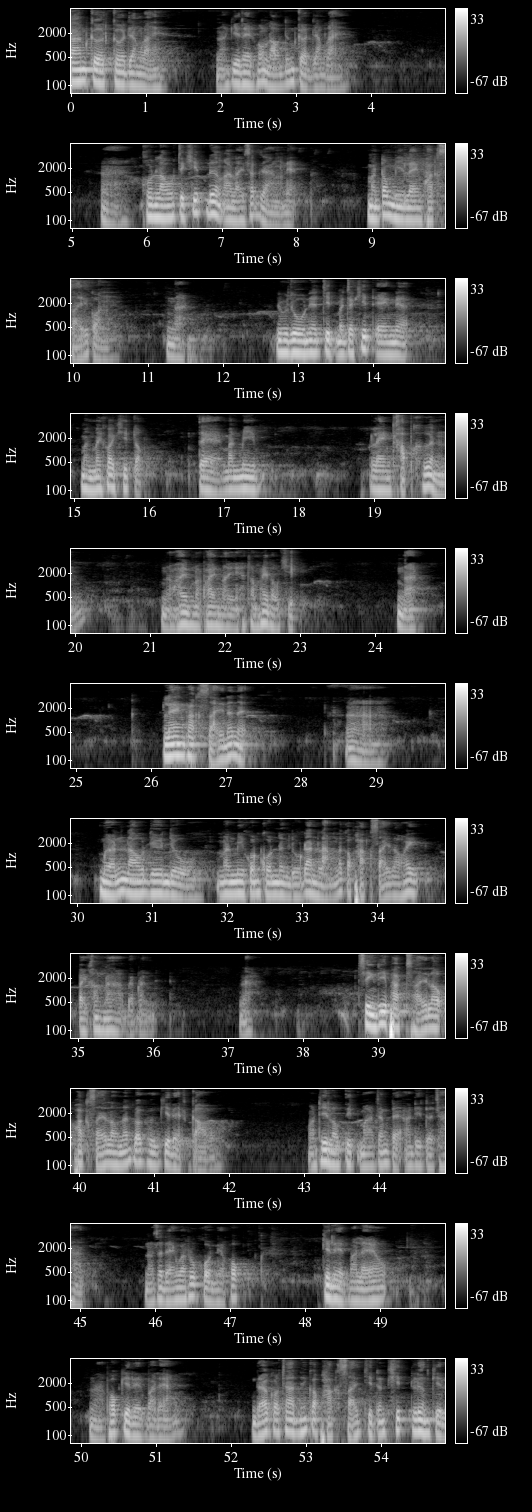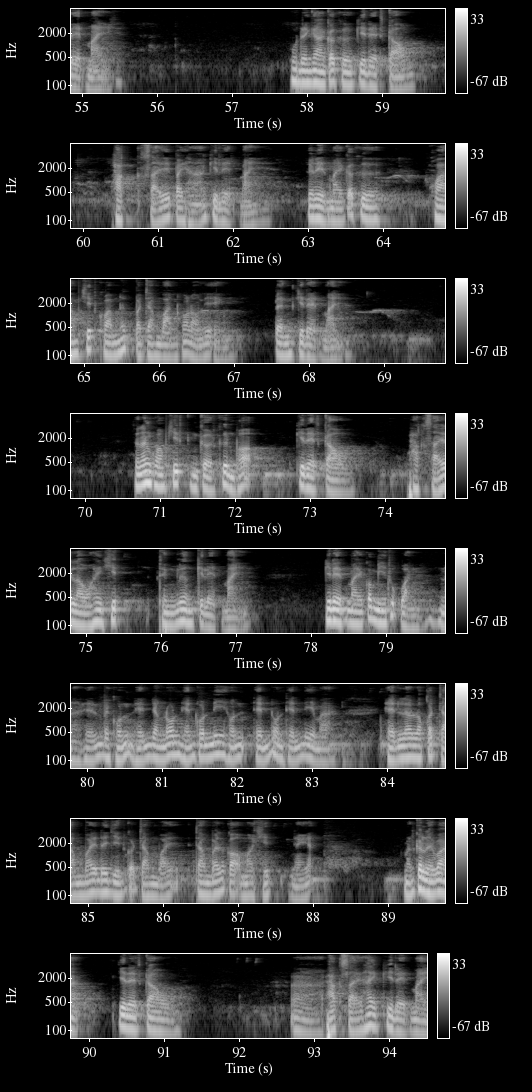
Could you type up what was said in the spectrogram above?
การเกิดเกิดอย่างไรนะกิเลสของเรานั้นเกิดอย่างไร คนเราจะคิดเรื่องอะไรสักอย่างเนี่ย มันต้องมีแรงผักใสก่อน นะอยู่ๆเนี่ยจิตมันจะคิดเองเนี่ย มันไม่ค่อยคิดหรอก แต่มันมีแรงขับเคลื่อนนะให้มาภายในทำให้เราคิดนะแรงผักใสนั่นแหละเหมือนเรายืนอยู่ มันมีคนคนหนึ่งอยู่ด้านหลัง แล้วก็ผักใสเราให้ไปข้างหน้าแบบนั้น สิ่งที่ผักใสเราผักใสเรานั้นก็คือกิเลสเก่าที่เราติดมาตั้งแต่อดีตชาตินะแสดงว่าทุกคนเนี่ยพกกิเลสมาแล้วนะพกกิเลสมาแล้ว แล้วก็ชาตินี้ก็ผักสายจิตนั้นคิดเรื่องกิเลสใหม่พูดง่ายๆก็คือกิเลสเก่าผักใสไปหากิเลสใหม่ กิเลสใหม่ก็คือ ความคิดความนึกประจำวันของเรานี่เอง เป็นกิเลสใหม่ฉะนั้นความคิดเกิดขึ้น เพราะกิเลสเก่าผักใสเราให้คิดถึงเรื่องกิเลสใหม่ กิเลสใหม่ก็มีทุกวันนะเห็นไปคนเห็นอย่างน้นเห็นคนนี้เห็นเห็นน้นเห็นนี่มา เห็นแล้วเราก็จำไว้ได้ยินก็จำไว้จำไว้แล้วก็เอามาคิดอย่างเงี้ยมันก็เลยว่ากิเลสเก่าผักใสให้กิเลสใหม่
